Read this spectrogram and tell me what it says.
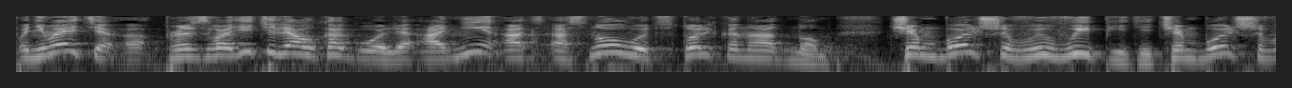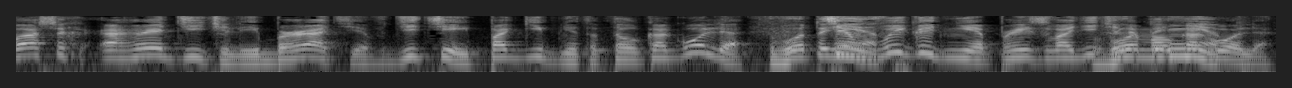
понимаете, э, производители алкоголя, они от- основываются только на одном. Чем больше вы выпьете, чем больше ваших родителей, братьев, детей погибнет от алкоголя, Вот и тем нет. выгоднее производителям Вот и нет. алкоголя.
